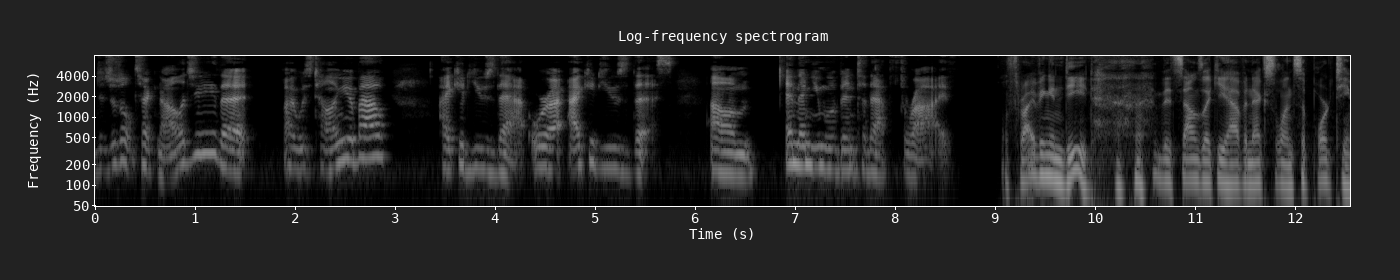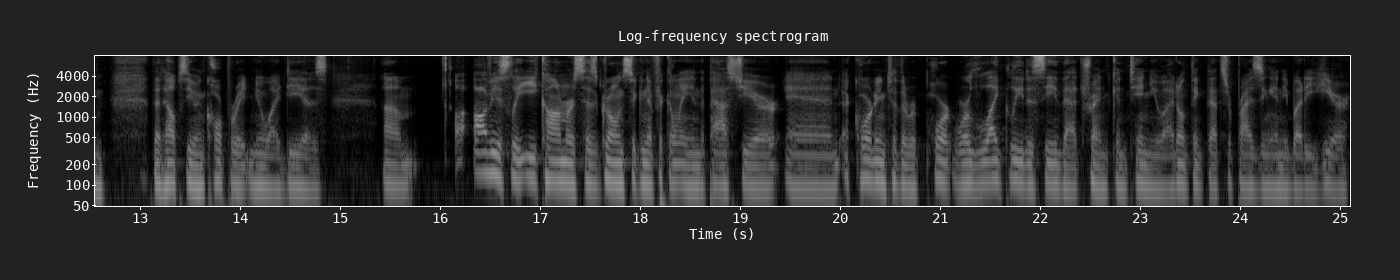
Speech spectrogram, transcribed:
digital technology that I was telling you about? I could use that, or I, could use this. Um, and then you move into that thrive. Well, thriving indeed. it sounds like you have an excellent support team that helps you incorporate new ideas. Um, obviously, e commerce has grown significantly in the past year, and according to the report, we're likely to see that trend continue. I don't think that's surprising anybody here.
